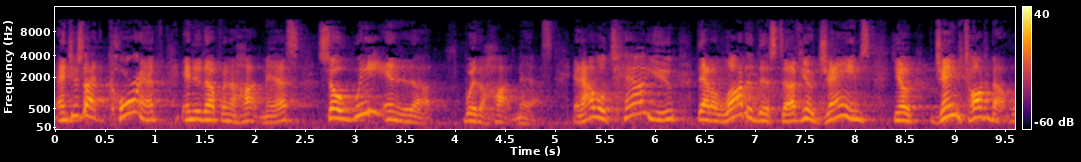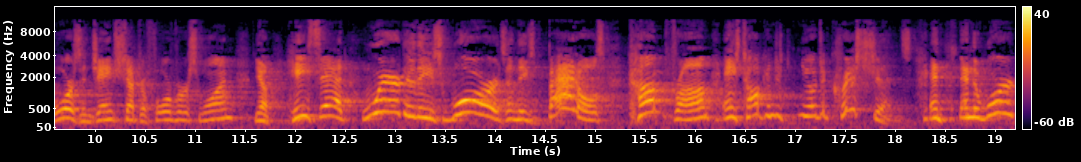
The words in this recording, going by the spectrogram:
And just like Corinth ended up in a hot mess, so we ended up with a hot mess. And I will tell you that a lot of this stuff, you know, James, you know, James talked about wars in James chapter 4, verse 1. You know, he said, Where do these wars and these battles come from? And he's talking to, you know, to Christians. And, and the word,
